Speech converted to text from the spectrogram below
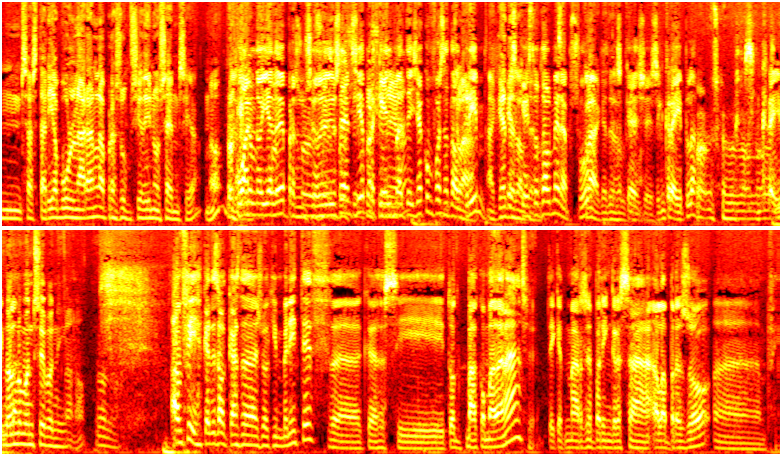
mm, s'estaria vulnerant la presumpció d'innocència, no? Però Quan no hi ha d'haver presumpció d'innocència perquè ell mateix ha confessat el Clar, crim. aquest és és el que és totalment absurd. Clar, és és que és, és increïble. Però és que no, no, no, no, no me'n sé venir. No, no. no, no. En fi, aquest és el cas de Joaquim Benítez, eh, que si tot va com ha d'anar, Sí. té aquest marge per ingressar a la presó, eh, en fi.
